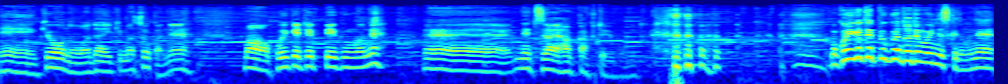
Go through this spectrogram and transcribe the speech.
えー、今日の話題いきましょうかね。まあ小池徹平君がね、えー、熱愛発覚ということで。まあ小池徹平君はどうでもいいんですけどもね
